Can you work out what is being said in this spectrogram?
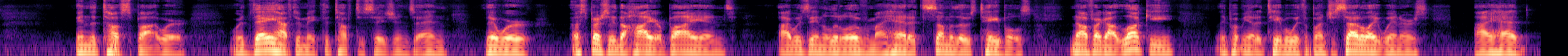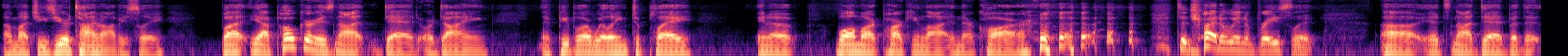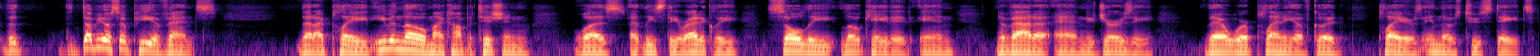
in the tough spot where where they have to make the tough decisions. And there were, especially the higher buy-ins, I was in a little over my head at some of those tables. Now, if I got lucky, they put me at a table with a bunch of satellite winners. I had a much easier time, obviously. But yeah, poker is not dead or dying. If people are willing to play in a Walmart parking lot in their car to try to win a bracelet, uh, it's not dead. But the, the, the WSOP events that I played, even though my competition was, at least theoretically, solely located in Nevada and New Jersey, there were plenty of good players in those two states.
